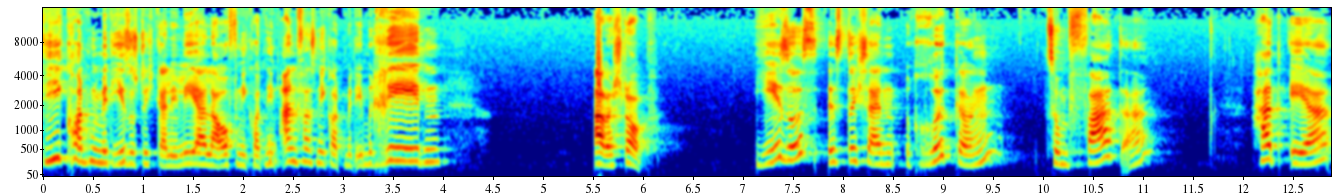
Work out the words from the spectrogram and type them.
die konnten mit Jesus durch Galiläa laufen, die konnten ihn anfassen, die konnten mit ihm reden. Aber stopp, Jesus ist durch seinen Rückgang zum Vater, hat er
